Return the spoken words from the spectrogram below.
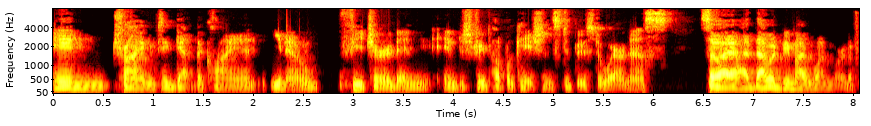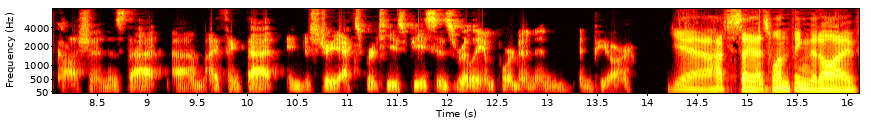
in trying to get the client, you know, featured in industry publications to boost awareness. So I, that would be my one word of caution is that um, I think that industry expertise piece is really important in, in PR. Yeah, I have to say that's one thing that I've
